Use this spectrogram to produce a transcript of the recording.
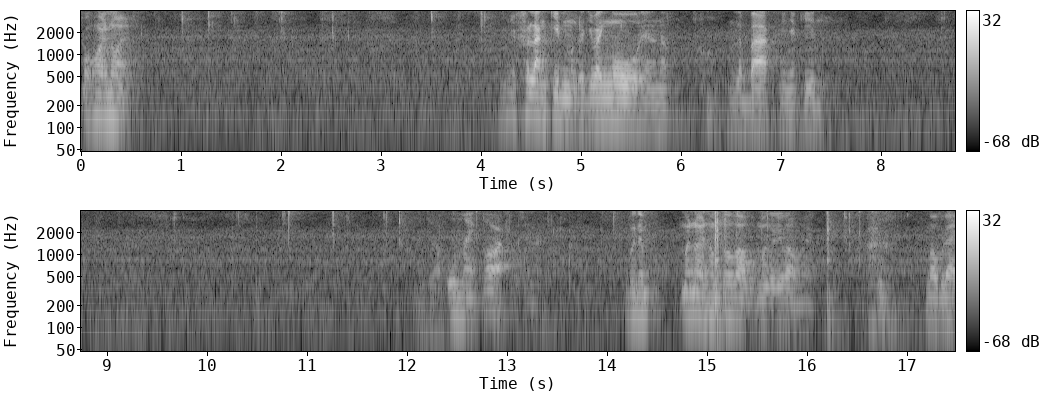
บอกหอยหน่อยนี่ฝรั่งกินมันก็จะไปโง่ใช่ไหมเนาะมันลำบากมันจะกินมันจะว่าโอ้ my god ใช่ไหมเบิ่งแต่มันหน่อยทำตัวเบามันก็จะเบาเลย เบาบ่ได้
